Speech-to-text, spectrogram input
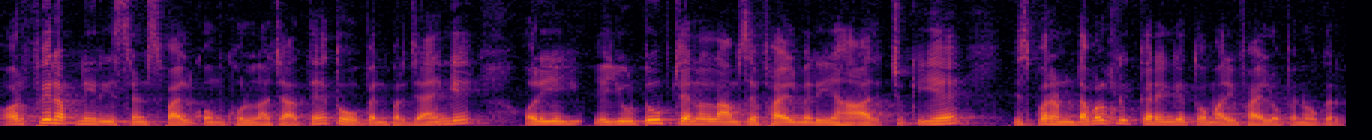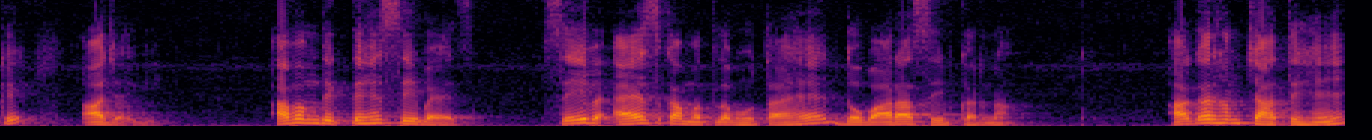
और फिर अपनी रिसेंट्स फ़ाइल को हम खोलना चाहते हैं तो ओपन पर जाएँगे। और ये ये यूट्यूब चैनल नाम से फ़ाइल मेरी यहाँ आ चुकी है। इस पर हम डबल क्लिक करेंगे तो हमारी फ़ाइल ओपन होकर के आ जाएगी। अब हम देखते हैं सेव एज सेव एज का मतलब होता है दोबारा सेव करना। अगर हम चाहते हैं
